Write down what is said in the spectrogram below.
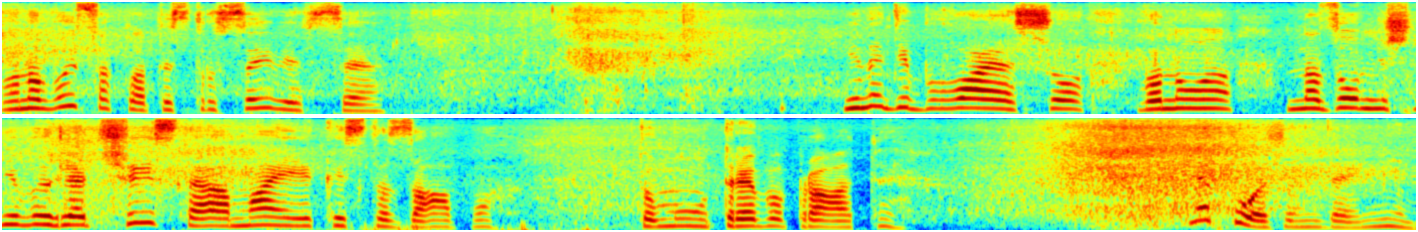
Воно висохло, ти струсив і все. Іноді буває, що воно на зовнішній вигляд чисте, а має якийсь то запах. Тому треба прати. Не кожен день, ні.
